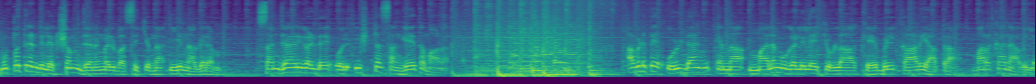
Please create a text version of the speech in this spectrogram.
മുപ്പത്തിരണ്ട് ലക്ഷം ജനങ്ങൾ വസിക്കുന്ന ഈ നഗരം സഞ്ചാരികളുടെ ഒരു ഇഷ്ട സങ്കേതമാണ്. അവിടുത്തെ ഉൾഡാങ് എന്ന മലമുകളിലേക്കുള്ള കേബിൾ കാർ യാത്ര മറക്കാനാവില്ല.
